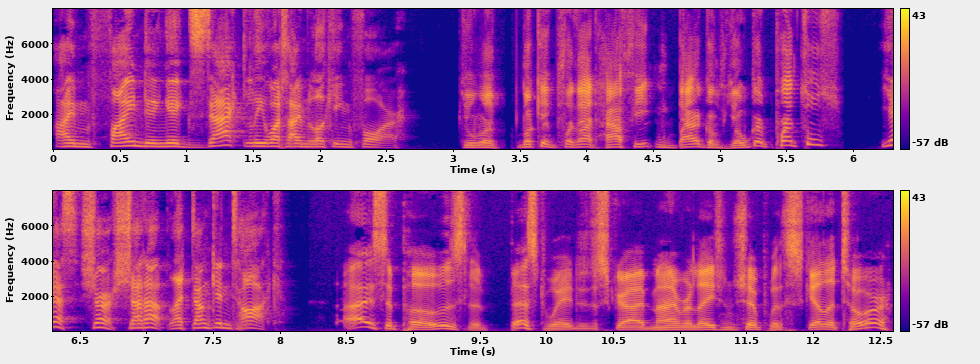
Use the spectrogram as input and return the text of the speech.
I'm finding exactly what I'm looking for. You were looking for that half eaten bag of yogurt pretzels? Yes, sure, shut up. Let Duncan talk. I suppose the best way to describe my relationship with Skeletor,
